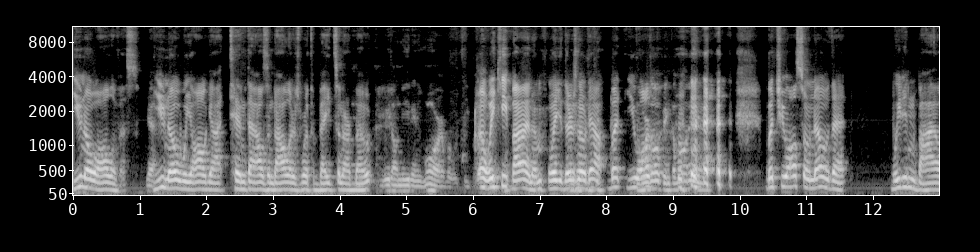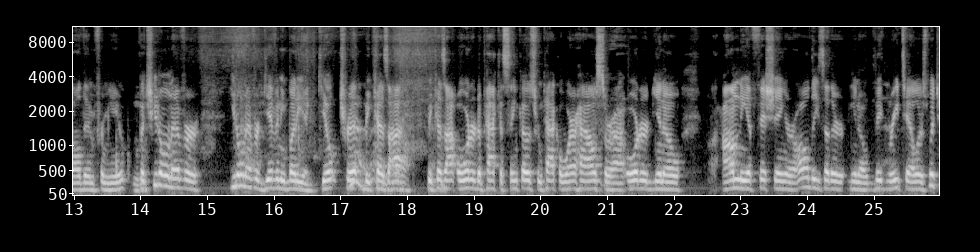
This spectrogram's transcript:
you know all of us. Yeah. You know we all got ten thousand dollars worth of baits in our boat. We don't need any more, but we keep. Oh, we keep buying them. Well, there's no doubt. But you all, open. Come on in. but you also know that we didn't buy all them from you. Mhm. But you don't ever, you don't ever give anybody a guilt trip No, no, because I because I ordered a pack of Cincos from Tackle Warehouse or I ordered, you know, Omnia Fishing or all these other, you know, big retailers, which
